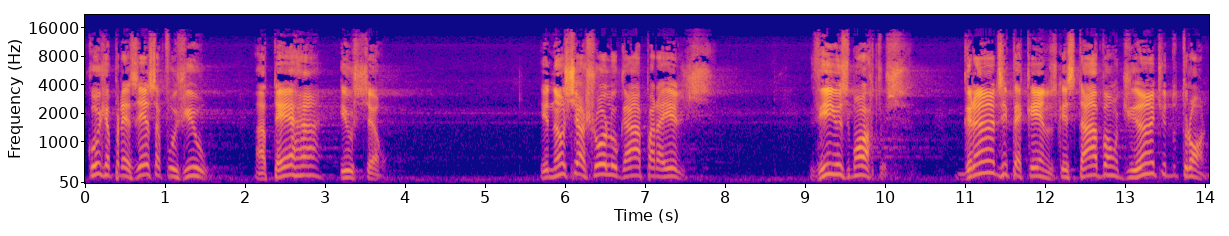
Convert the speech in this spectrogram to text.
cuja presença fugiu a terra e o céu. E não se achou lugar para eles. Vi os mortos, grandes e pequenos, que estavam diante do trono,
